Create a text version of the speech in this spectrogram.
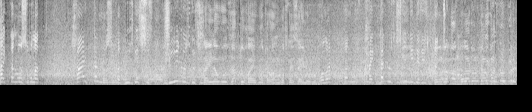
қайттан осы болады. Қайттан осы болады өзгеріссіз. Жүйені өзгерсіз сайлау болса тоқаев отырған осылай сайлау болады болады. Болады қайттан өткізгенде де результат жоқ. бұларды бастау керек.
